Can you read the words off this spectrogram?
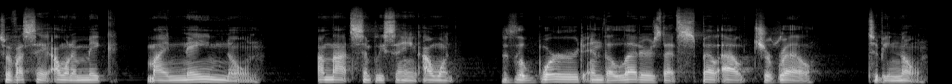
so if I say I want to make my name known, I'm not simply saying I want the word and the letters that spell out Jarrell to be known,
